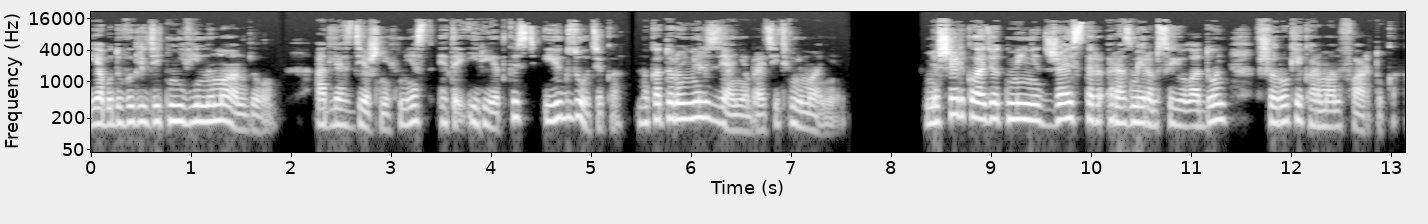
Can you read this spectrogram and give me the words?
я буду выглядеть невинным ангелом, а для здешних мест это и редкость, и экзотика, на которую нельзя не обратить внимания. Мишель кладет мини-джайстер размером с ее ладонь в широкий карман фартука.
